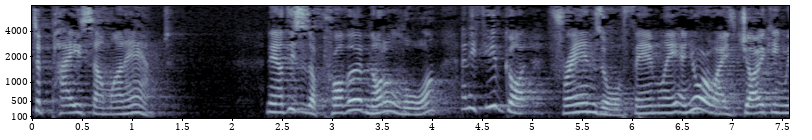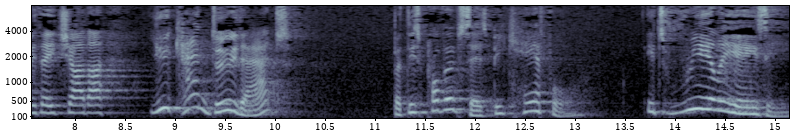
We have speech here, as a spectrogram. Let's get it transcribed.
to pay someone out. Now this is a proverb, not a law, and if you've got friends or family and you're always joking with each other, you can do that. But this proverb says be careful. It's really easy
